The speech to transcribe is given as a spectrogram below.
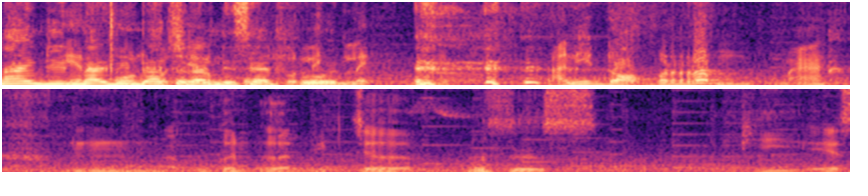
Mine did might be Headphone better เขา than this ใช้ลำโพงตัว headphone. เล็กๆ อันนี้ดอกเบอร์เริ่มนะอืม Google Earth Picture What's this? PS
